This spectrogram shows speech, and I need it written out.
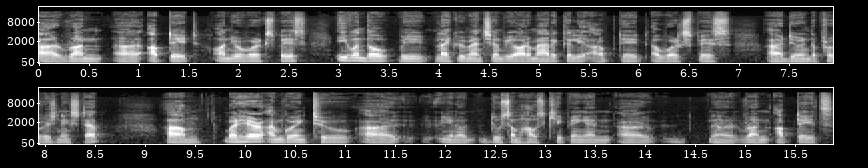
uh, run uh, update on your workspace, even though we, like we mentioned, we automatically update a workspace uh, during the provisioning step. Um, but here I'm going to, uh, you know, do some housekeeping and uh, uh, run updates,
